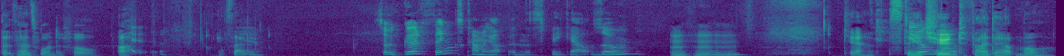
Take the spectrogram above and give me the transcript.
that sounds wonderful. Oh, exciting. So good things coming up in the Speak Out zone. Mm-hmm. Yeah. Stay You know tuned what? to find out more.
